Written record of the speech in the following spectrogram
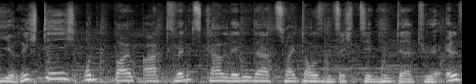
hier richtig und beim Adventskalender 2016 hinter Tür 11.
